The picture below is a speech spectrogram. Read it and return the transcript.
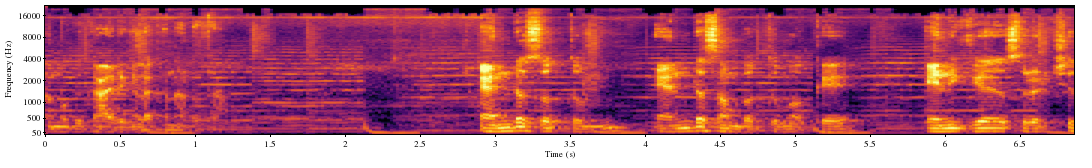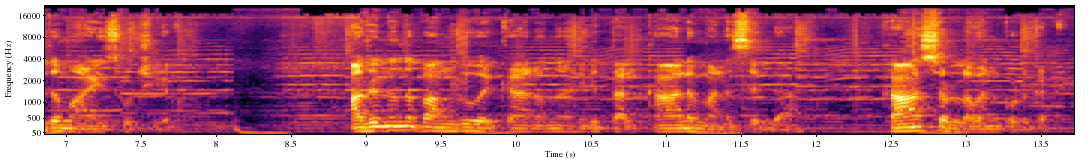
നമുക്ക് കാര്യങ്ങളൊക്കെ നടത്താം. എന്റെ സ്വത്തും എന്റെ സമ്പത്തും ഒക്കെ എനിക്ക് സുരക്ഷിതമായി സൂക്ഷിക്കണം. അതിൽ നിന്ന് പങ്കുവെക്കാനൊന്നും എനിക്ക് തൽക്കാലം മനസ്സില്ല. കാശുള്ളവൻ കൊടുക്കട്ടെ.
